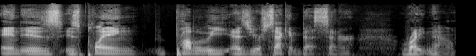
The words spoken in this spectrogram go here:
and is is playing probably as your second best center right now.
